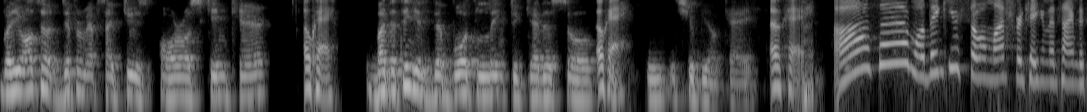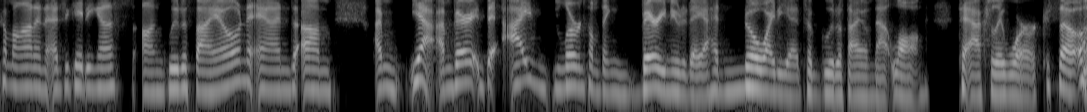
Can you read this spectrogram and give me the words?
but you also have a different website too, is Auro Skincare. Okay but the thing is they're both linked together so okay. it should be okay. Okay. Awesome. Well thank you so much for taking the time to come on and educating us on glutathione. And um i'm yeah i'm very i learned something very new today. I had no idea it took glutathione that long to actually work. So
